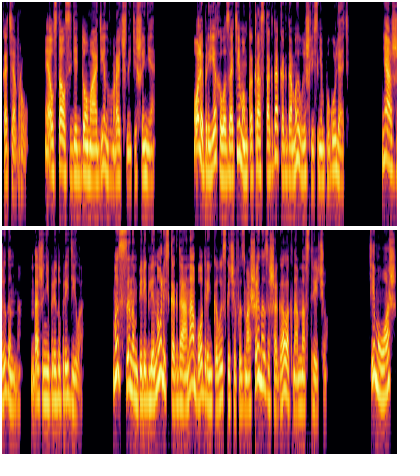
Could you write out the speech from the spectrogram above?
Хотя вру. Я устал сидеть дома один в мрачной тишине. Оля приехала за Тимом как раз тогда, когда мы вышли с ним погулять. Неожиданно, даже не предупредила. Мы с сыном переглянулись, когда она, бодренько выскочив из машины, зашагала к нам навстречу. «Тимош!»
